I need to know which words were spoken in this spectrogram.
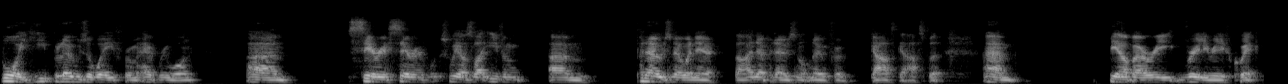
boy, he blows away from everyone. Um, serious, serious wheels. Like even um, Penaud's nowhere near. But I know Penaud's not known for gas, gas, but um, Bielle-Biarrey really, really quick.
